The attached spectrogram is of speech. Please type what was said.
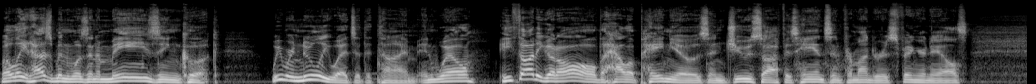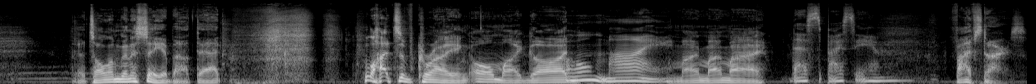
My late husband was an amazing cook. We were newlyweds at the time, and well, he thought he got all the jalapenos and juice off his hands and from under his fingernails. That's all I'm going to say about that. Lots of crying. Oh my God. Oh my. My, my, my. That's spicy. Five stars.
